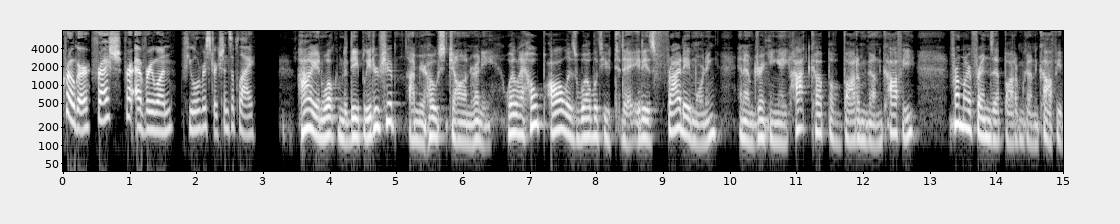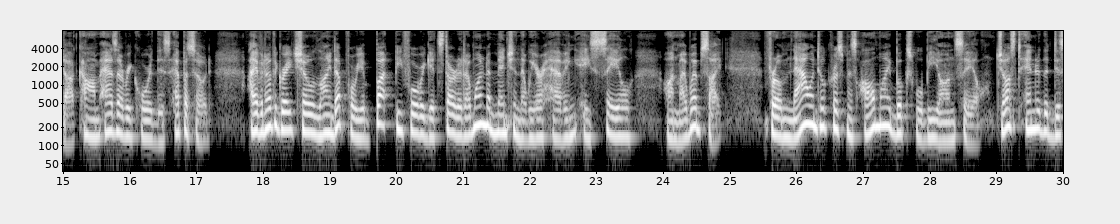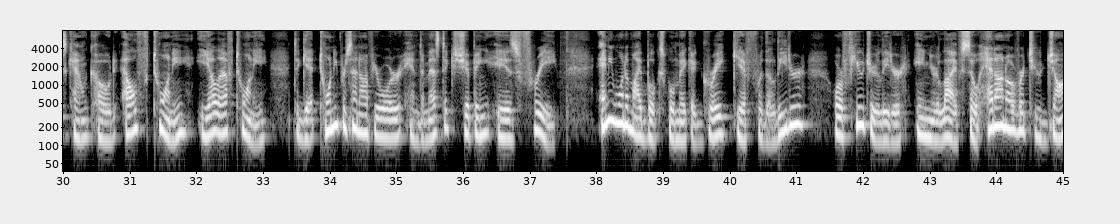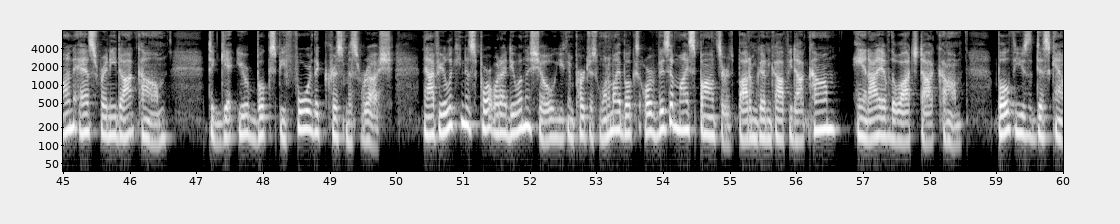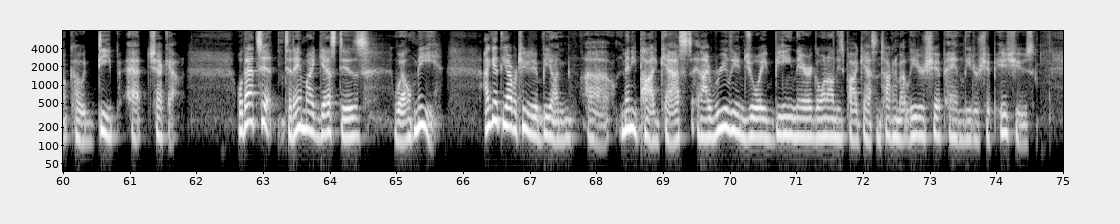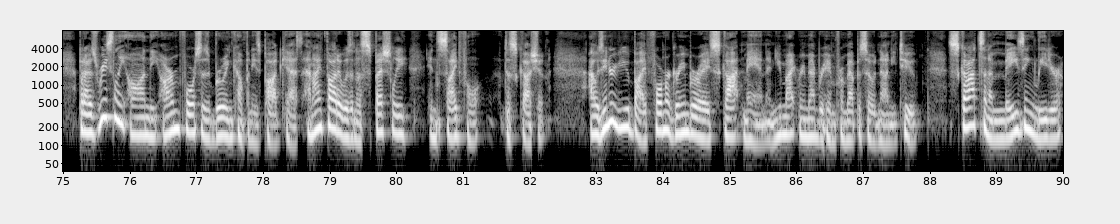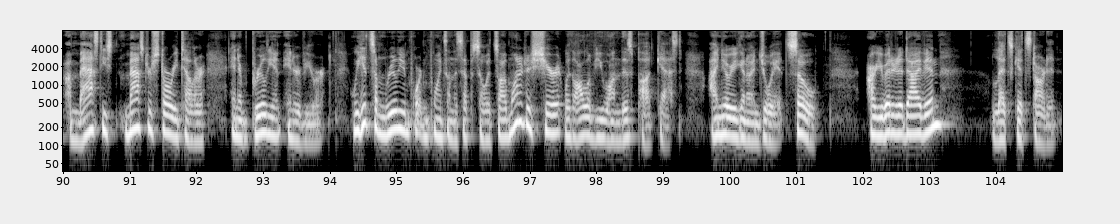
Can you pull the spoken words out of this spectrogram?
Kroger, fresh for everyone. Fuel restrictions apply. Hi, and welcome to Deep Leadership. I'm your host, Jon Rennie. Well, I hope all is well with you today. It is Friday morning, and I'm drinking a hot cup of Bottom Gun coffee from my friends at bottomguncoffee.com as I record this episode. I have another great show lined up for you, but before we get started, I wanted to mention that we are having a sale on my website. From now until Christmas, all my books will be on sale. Just enter the discount code ELF20, ELF20, to get 20% off your order, and domestic shipping is free. Any one of my books will make a great gift for the leader or future leader in your life. So head on over to jonsrennie.com to get your books before the Christmas rush. Now, if you're looking to support what I do on the show, you can purchase one of my books or visit my sponsors, bottomguncoffee.com and ihavethewatch.com. Both use the discount code DEEP at checkout. Well, that's it. Today, my guest is, well, me. I get the opportunity to be on uh, many podcasts, and I really enjoy being there, going on these podcasts and talking about leadership and leadership issues. But I was recently on the Armed Forces Brewing Company's podcast, and I thought it was an especially insightful discussion. I was interviewed by former Green Beret Scott Mann, and you might remember him from episode 92. Scott's an amazing leader, a master storyteller, and a brilliant interviewer. We hit some really important points on this episode, so I wanted to share it with all of you on this podcast. I know you're going to enjoy it. So, are you ready to dive in? Let's get started.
